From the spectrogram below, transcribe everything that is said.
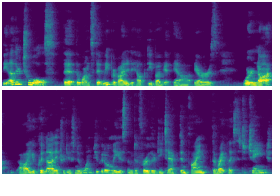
The other tools, the, the ones that we provided to help debug uh, errors, were not, uh, you could not introduce new ones. You could only use them to further detect and find the right places to change.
